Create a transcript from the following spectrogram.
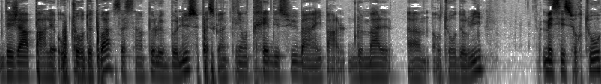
déjà parler autour de toi. Ça c'est un peu le bonus parce qu'un client très déçu, bah, il parle de mal euh, autour de lui mais c'est surtout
